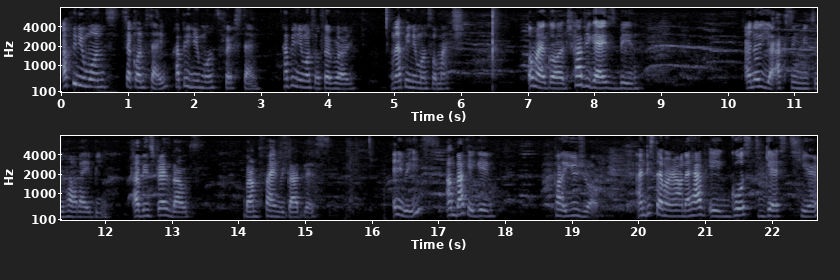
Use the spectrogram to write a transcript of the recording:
Happy New Month second time. Happy New Month first time. Happy New Month for February. And Happy New Month for March. Oh my god, how have you guys been? I know you're asking me to how have I been. I've been stressed out, but I'm fine regardless. Anyways, I'm back again, per usual. And this time around, I have a ghost guest here.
